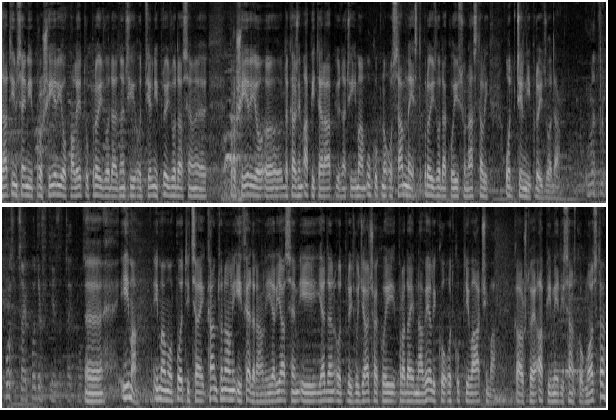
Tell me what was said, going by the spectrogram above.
zatim sam i proširio paletu proizvoda, znači od pčelnih proizvoda sam e, proširio, e, da kažem, apiterapiju, znači imam ukupno 18 proizvoda koji su nastali od pčelnih proizvoda. Imate li posticaj podrške za taj posao? E, imam. Imamo poticaj kantonalni i federalni, jer ja sam i jedan od proizvođača koji prodajem na veliko otkupljivačima, kao što je API Medisanskog mosta.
